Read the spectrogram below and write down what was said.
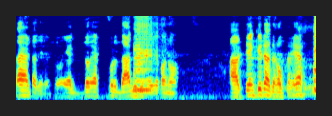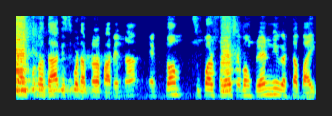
টায়ারটা দেখেন তো, একদম এক ফুট দাগ উঠে নেই এখনও। আর ট্যাঙ্কিটা দেখো, একটা কোনো দাগ স্পট আপনারা পাবেন না। একদম সুপার ফ্রেশ এবং ব্র্যান্ড নিউ একটা বাইক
